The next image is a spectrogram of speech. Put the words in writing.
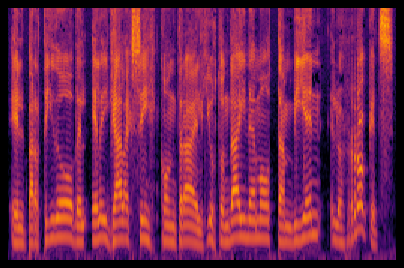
El partido del LA Galaxy contra el Houston Dynamo. También los Rockets.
